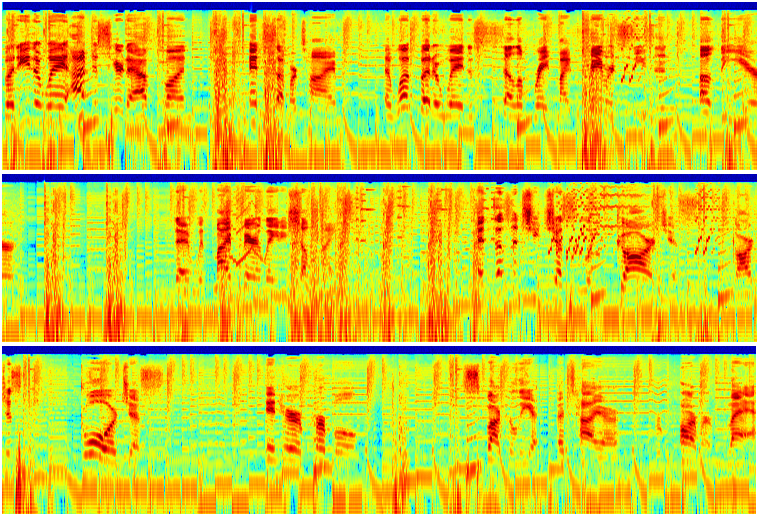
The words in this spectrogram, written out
But either way, I'm just here to have fun. It's summertime, and what better way to celebrate my favorite season of the year than with my fair lady Shovel Knight. And doesn't she just look gorgeous? Gorgeous? Gorgeous. In her purple, sparkly attire, from armor, blah.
